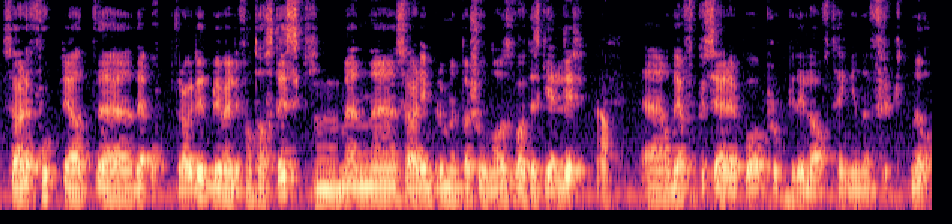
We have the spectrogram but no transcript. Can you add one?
så er det fort det at eh, det oppdraget ditt blir veldig fantastisk, Mm. men eh, så er det implementasjonen av det som faktisk gjelder. Ja. Eh, Og det fokuserer på å plukke de lavthengende fruktene. da.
